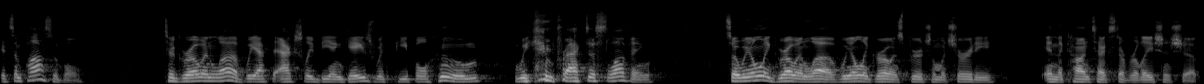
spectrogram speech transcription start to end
It's impossible. To grow in love, we have to actually be engaged with people whom we can practice loving. So we only grow in love, we only grow in spiritual maturity in the context of relationship.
